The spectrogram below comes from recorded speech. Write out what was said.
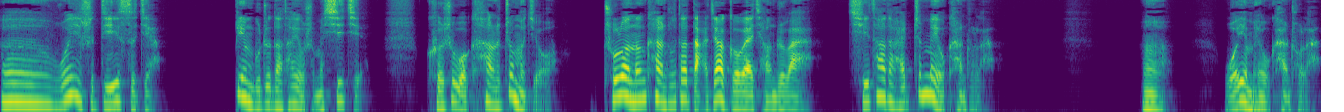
嗯，我也是第一次见，并不知道他有什么稀奇。可是我看了这么久，除了能看出他打架格外强之外，其他的还真没有看出来。”“嗯，我也没有看出来。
